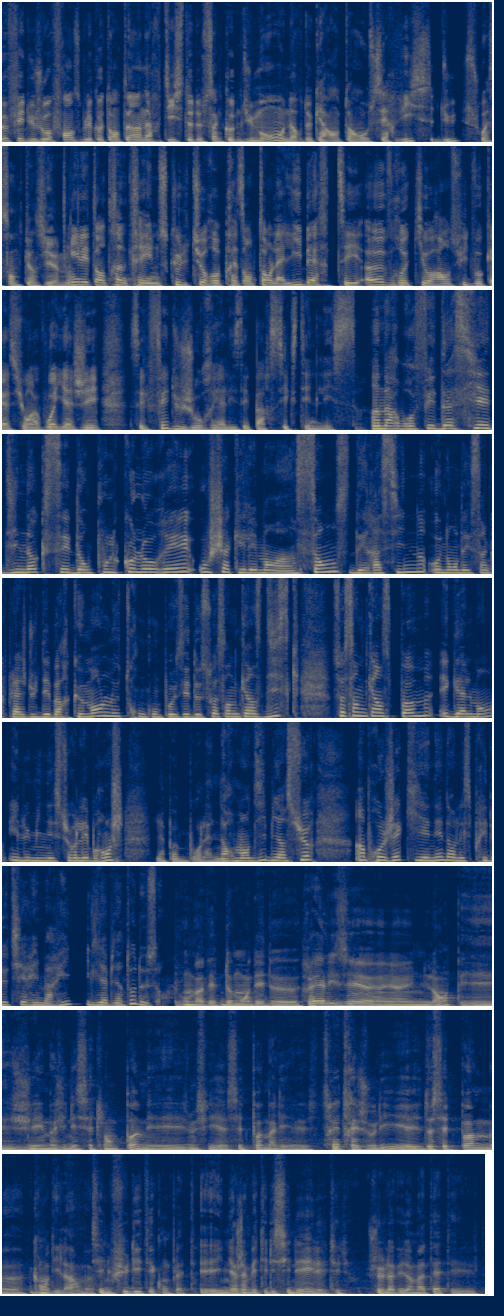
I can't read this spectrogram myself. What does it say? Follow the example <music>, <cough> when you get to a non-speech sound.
Le fait du jour France Bleu Cotentin, un artiste de Saint-Côme-du-Mont, au nord de 40 ans, au service du 75e. Il est en train de créer une sculpture représentant la liberté, œuvre qui aura ensuite vocation à voyager. C'est le fait du jour réalisé par Sixtine Lys. Un arbre fait d'acier, d'inox et d'ampoules colorées où chaque élément a un sens, des racines au nom des cinq plages du débarquement, le tronc composé de 75 disques, 75 pommes également illuminées sur les branches, la pomme pour la Normandie bien sûr, un projet qui est né dans l'esprit de Thierry Marie il y a bientôt deux ans. On m'avait demandé de réaliser euh, une lampe et j'ai imaginé cette lampe pomme et je me suis dit cette pomme elle est très très jolie et de cette pomme euh, grandit l'arbre. C'est une fluidité complète et il n'a jamais été dessiné, il était, je l'avais dans ma tête et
